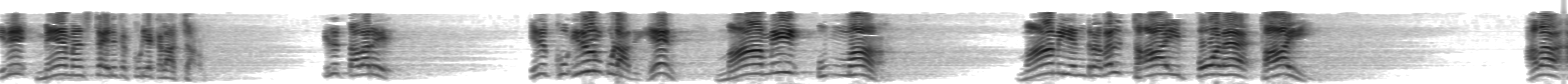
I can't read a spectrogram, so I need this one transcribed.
இது மேமன்ஸ்ட இருக்கக்கூடிய கலாச்சாரம். இது தவறு. இது இதுவும் கூடாது. ஏன்? மாமி உம்மா. மாமி என்றவள் தாய் போல தாய். அவ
